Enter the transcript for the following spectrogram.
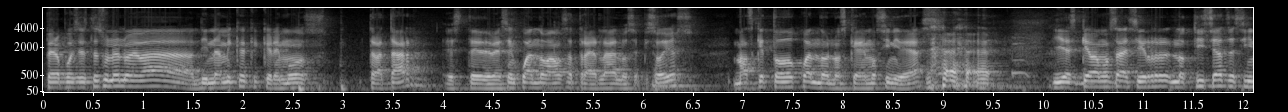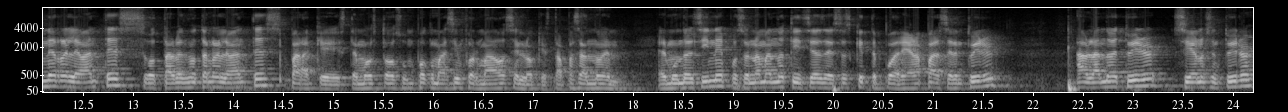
Pero pues esta es una nueva dinámica que queremos tratar. Este, de vez en cuando vamos a traerla a los episodios. Más que todo cuando nos quedemos sin ideas. Y es que vamos a decir noticias de cine relevantes o tal vez no tan relevantes para que estemos todos un poco más informados en lo que está pasando en el mundo del cine. Pues son nada más noticias de esas que te podrían aparecer en Twitter. Hablando de Twitter, síganos en Twitter,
